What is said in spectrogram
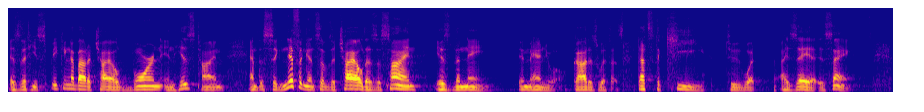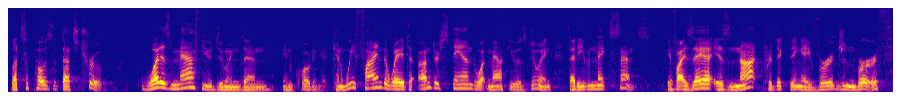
is that he's speaking about a child born in his time, and the significance of the child as a sign is the name. Emmanuel. God is with us. That's the key to what Isaiah is saying. Let's suppose that that's true. What is Matthew doing then in quoting it? Can we find a way to understand what Matthew is doing that even makes sense? If Isaiah is not predicting a virgin birth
